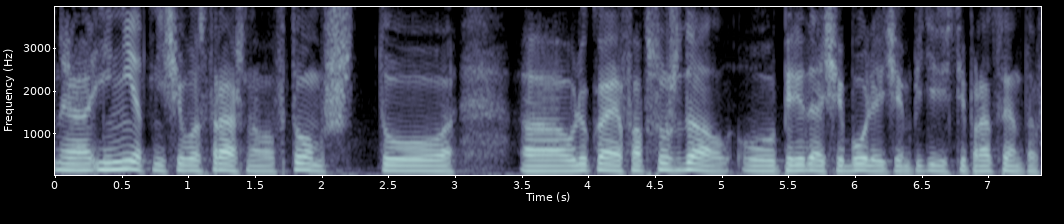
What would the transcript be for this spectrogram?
э, и нет ничего страшного в том, что Э, Улюкаев обсуждал о передаче более чем 50%,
